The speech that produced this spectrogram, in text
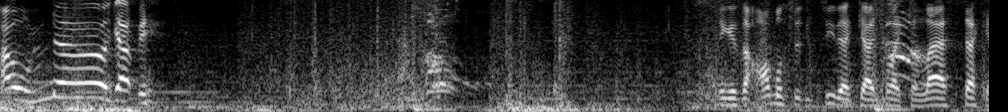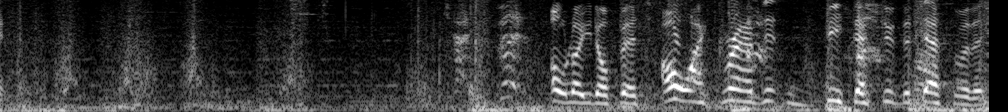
Oh no, it got me. Thing is, I almost didn't see that guy till like the last second. Oh no, you don't, bitch! Oh, I grabbed it and beat that dude to death with it.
